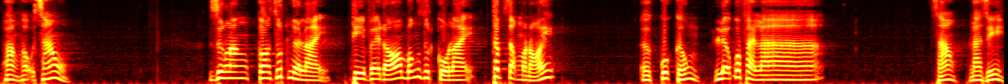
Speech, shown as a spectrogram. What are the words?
hoàng hậu sao? Dương Lăng co rút người lại, thì vệ đó bỗng rụt cổ lại, thấp giọng mà nói. Ờ, quốc công, liệu có phải là... Sao, là gì?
